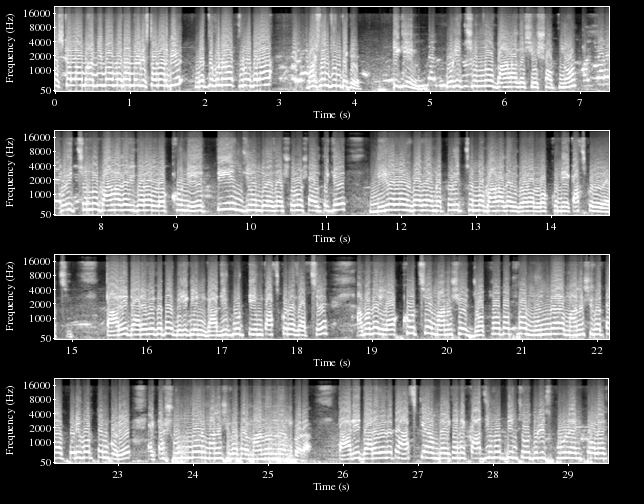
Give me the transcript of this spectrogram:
শেষ করলাম। আমি মোহাম্মদ আমিরুল ইসলাম আলবি নেত্রকোনা পুরোতলা বাসন্তুন থেকে। টিকিম পরিচ্ছন্ন বাংলাদেশের স্বপ্ন। পরিচ্ছন্ন বাংলাদেশ গড়ার লক্ষ্য নিয়ে তিন জুন দুই সাল থেকে নিরলসভাবে আমরা পরিচ্ছন্ন বাংলাদেশ গড়ার লক্ষ্য নিয়ে কাজ করে যাচ্ছি। তারই ধারাবাহিকতায় বিডিক্লিন গাজীপুর টিম কাজ করে যাচ্ছে। আমাদের লক্ষ্য হচ্ছে মানুষের যত্রতত্র নোংরা মানসিকতার পরিবর্তন করে একটা সুন্দর মানসিকতার মান উন্নয়ন করা। তারই ধারাবাহিকতায় আজকে আমরা এখানে Kazimuddin Chowdhury school and college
